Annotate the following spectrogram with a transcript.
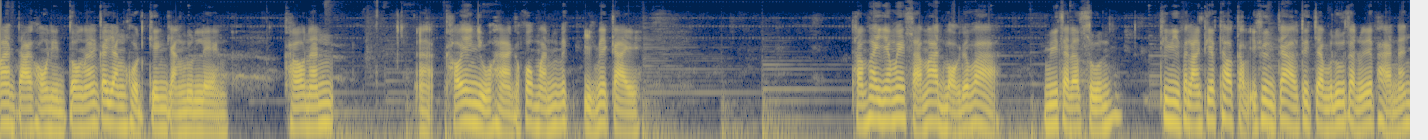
ม่านตาของหนินตรงนั้นก็ยังหดเกรงอย่างรุนแรง เขานั้นอะเขายังอยู่ห่างกับพวกมันไม่อีกไม่ไกลทำให้ยังไม่สามารถบอกได้ว่ามีสัตว์อสูร ที่มีพลังเทียบเท่ากับอีกครึ่งก้าวที่จะบรรลุระดับเนี่ยผ่านนั้น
